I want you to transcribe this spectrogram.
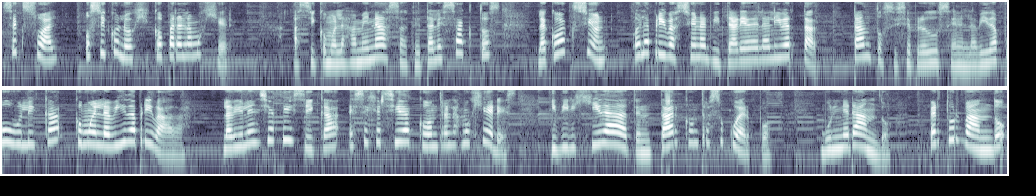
sexual o psicológico para la mujer, así como las amenazas de tales actos, la coacción o la privación arbitraria de la libertad, tanto si se producen en la vida pública como en la vida privada. La violencia física es ejercida contra las mujeres y dirigida a atentar contra su cuerpo, vulnerando, perturbando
